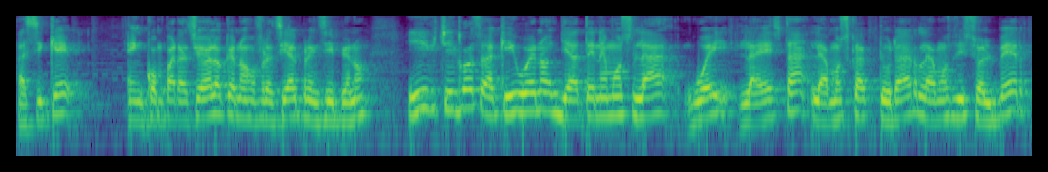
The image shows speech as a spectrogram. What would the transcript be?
Así que en comparación a lo que nos ofrecía al principio, ¿no? Y chicos, aquí, bueno, ya tenemos la, güey, la esta, le damos capturar, le damos disolver,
